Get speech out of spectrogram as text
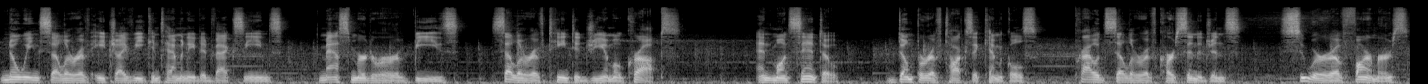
knowing seller of HIV contaminated vaccines, mass murderer of bees, seller of tainted GMO crops. And Monsanto, dumper of toxic chemicals, proud seller of carcinogens, sewer of farmers,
